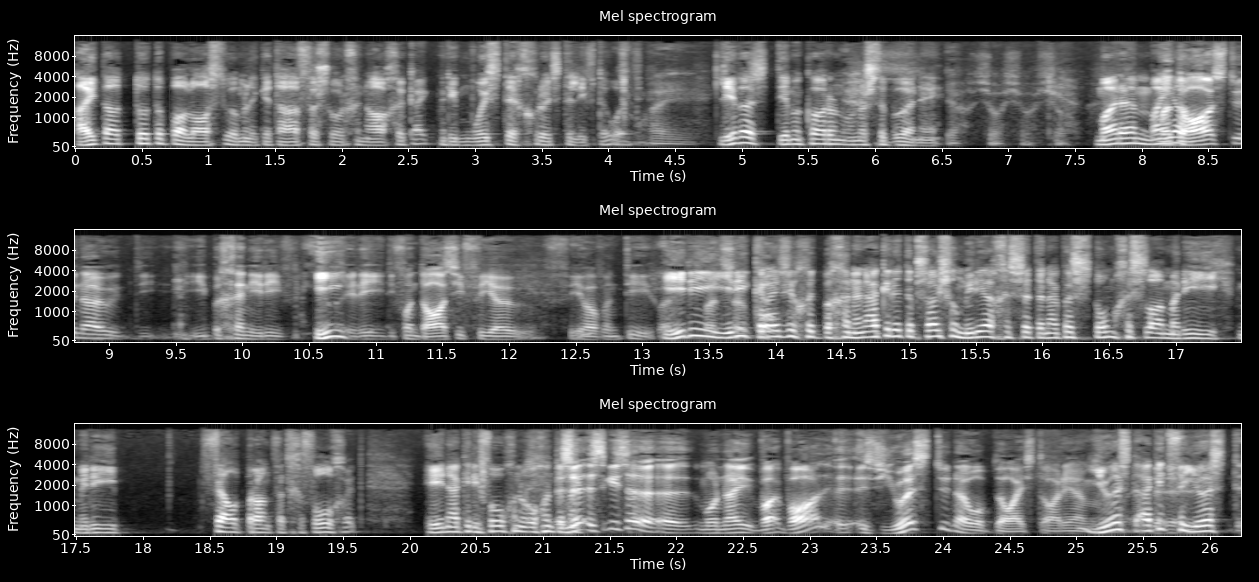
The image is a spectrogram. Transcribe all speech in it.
Hy het daar tot op haar laaste oomblik het haar versorg en nagekyk met die mooiste grootste liefde ooit. Lewe is de mekaar en onderste bo nê. Ja, so so so. Maar um, maar ja, daar's toe nou die hier begin hierdie hierdie die fondasie vir jou vir jou avontuur. Hierdie hierdie crazy goed begin en ek het dit op social media gesit en ek was stom geslaan met die met die veldbrand wat gevolg het. En ek het die volgende oggend Is ek is 'n uh, Morney waar, waar is Joost toe nou op daai stadium? Joost, ek het vir Joost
